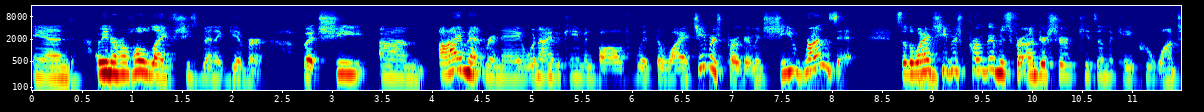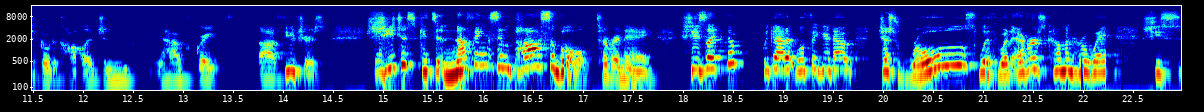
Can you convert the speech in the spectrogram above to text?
and I mean, her whole life she's been a giver. But she, um, I met Rene when I became involved with the Y Achievers program, and she runs it. So the Y mm-hmm. Achievers program is for underserved kids on the Cape who want to go to college and have great uh, futures. She just gets it. Nothing's impossible to Rene. She's like, nope, we got it. We'll figure it out. Just rolls with whatever's coming her way. She's.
